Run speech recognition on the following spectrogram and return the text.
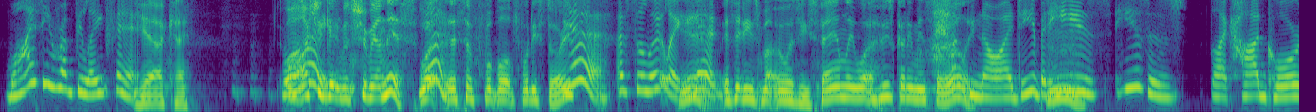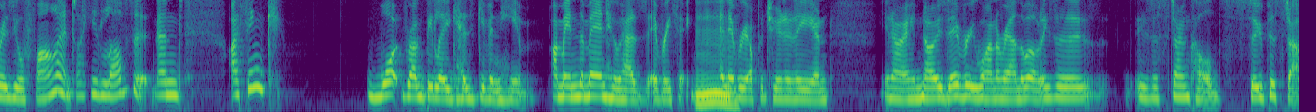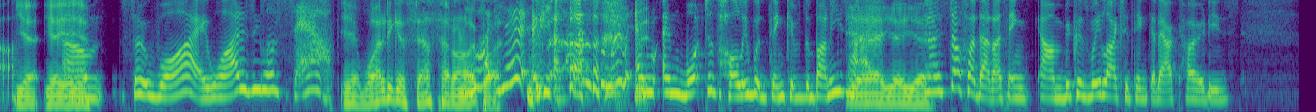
Why is he a rugby league fan? Yeah, okay. Well, I Why? should get it should be on this. What? Yeah. There's some football footy stories. Yeah, absolutely. Yeah. Yeah, Is it his? Was his family? What? Who's got him in so early? no idea, but he is he is as like hardcore as you'll find. Like he loves it, and I think what rugby league has given him. I mean, the man who has everything Mm. and every opportunity, and you know knows everyone around the world. He's a he's a stone cold superstar. Yeah, yeah, yeah, yeah. Um, so why why does he love South? Yeah. Why did he get a South hat on What? Oprah? Yeah, absolutely. And and what does Hollywood think of the bunnies hat? Yeah, yeah, yeah. You know, stuff like that. I think um, because we like to think that our code is.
